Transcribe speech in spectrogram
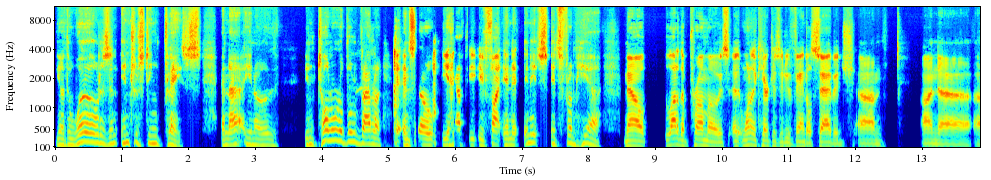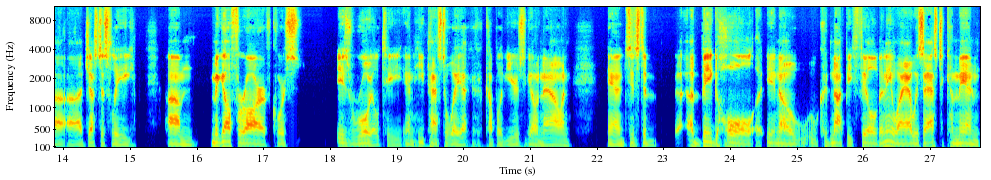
You know, the world is an interesting place. And, I, you know, intolerable, blah, blah. And so you have to, you find, and, it, and it's, it's from here. Now, a lot of the promos, uh, one of the characters who do Vandal Savage um, on uh, uh, uh, Justice League, um, Miguel Ferrer, of course, is royalty, and he passed away a, a couple of years ago now, and and just a a big hole, you know, could not be filled. Anyway, I was asked to come in.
